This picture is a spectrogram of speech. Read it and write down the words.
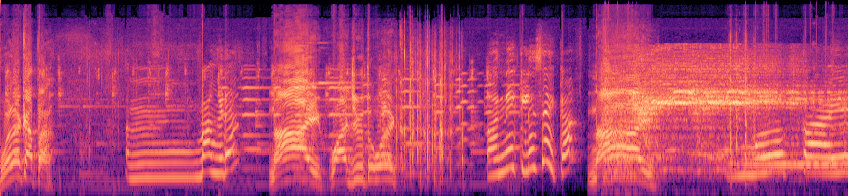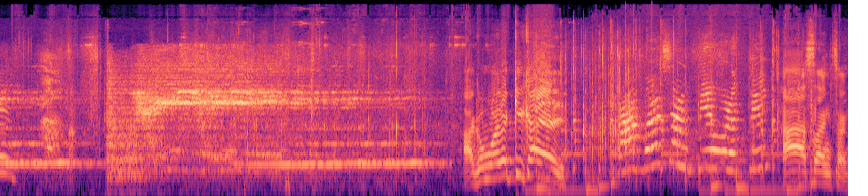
ओळख आता. बांगड्या? नाही वाजवी तो ओळख. नेकलेस आहे का? नाही. मग काय? अगं ओळख की काय आहे? हा बरं सांगते ओळखते. हा सांग सांग.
